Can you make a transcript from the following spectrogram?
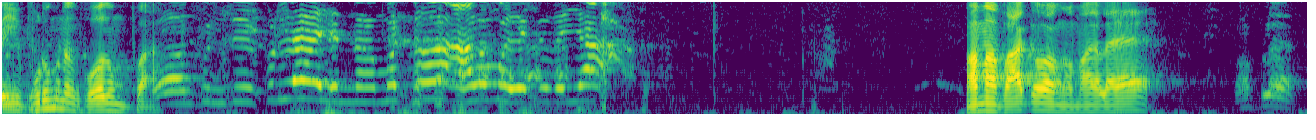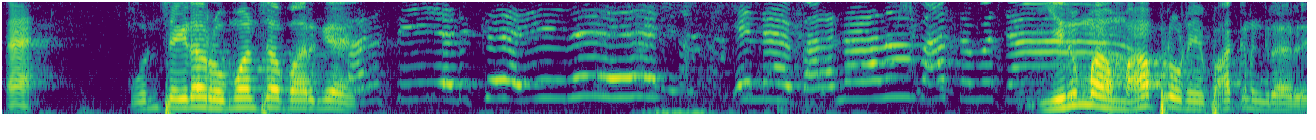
நீ புடுங்கினது போதும்ப்பா. மாமா பார்க்க வாங்க மகளை. ஆ. உன் சைடா ரொமான்ஸா பாருங்க. இருமா மாப்பிள்ள உன்னைய பார்க்கணுங்கிறாரு.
